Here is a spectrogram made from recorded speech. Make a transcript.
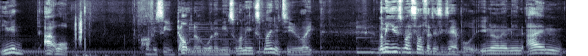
You get. I well. obviously you don't know what I mean, so let me explain it to you. Like, let me use myself as this example. You know what I mean? I'm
